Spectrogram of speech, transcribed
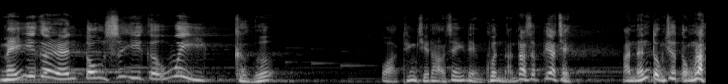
每一个人都是一个位格。哇，听起来好像有点困难，但是不要紧，啊，能懂就懂了。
